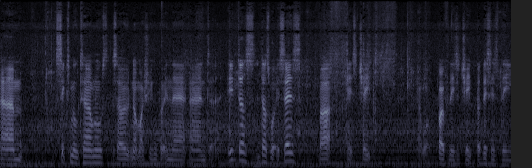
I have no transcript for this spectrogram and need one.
Um, six mil terminals so not much you can put in there. And uh, it does it does what it says but it's cheap well, both of these are cheap, but this is the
